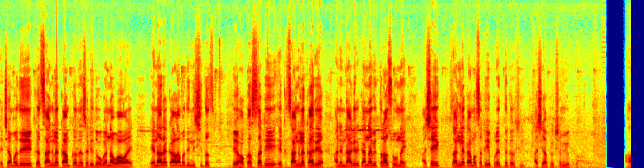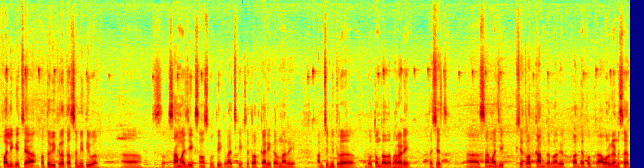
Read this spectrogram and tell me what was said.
याच्यामध्ये एक चांगलं काम करण्यासाठी दोघांना वाव आहे. येणाऱ्या काळामध्ये निश्चितच हे हॉकर्ससाठी एक चांगलं कार्य आणि नागरिकांना बी त्रास होऊ नये अशाही चांगल्या कामासाठी हे प्रयत्न करशील अशी अपेक्षा मी व्यक्त करतो. महापालिकेच्या पतविक्रेता समितीवर स सामाजिक सांस्कृतिक राजकीय क्षेत्रात कार्य करणारे आमचे मित्र गौतमदादा भराडे तसेच सामाजिक क्षेत्रात काम करणारे प्राध्यापक आवरगंड सर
